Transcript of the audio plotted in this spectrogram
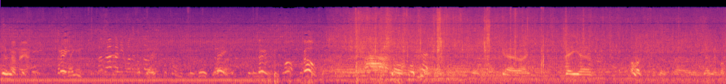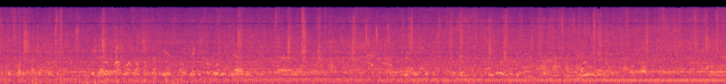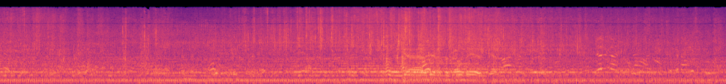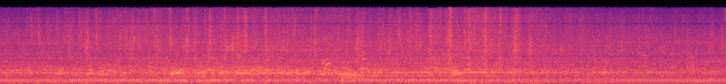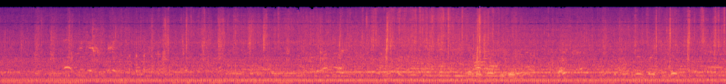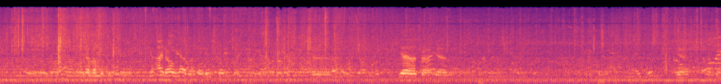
kan er maar mee. Drie. Oké. Drie, twee, go! Ah. Yeah, right. They, um, oh they lost uh, Gracias. Yeah, I know, yeah, but I don't it's going to uh, Yeah, that's right, yeah. Yeah, that's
